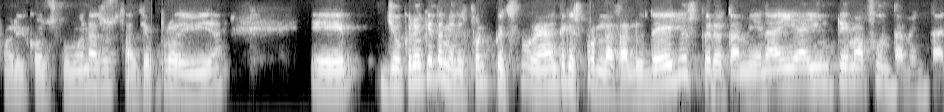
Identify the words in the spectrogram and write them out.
por el consumo de una sustancia prohibida, eh, yo creo que también es por, pues, obviamente que es por la salud de ellos, pero también ahí hay un tema fundamental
